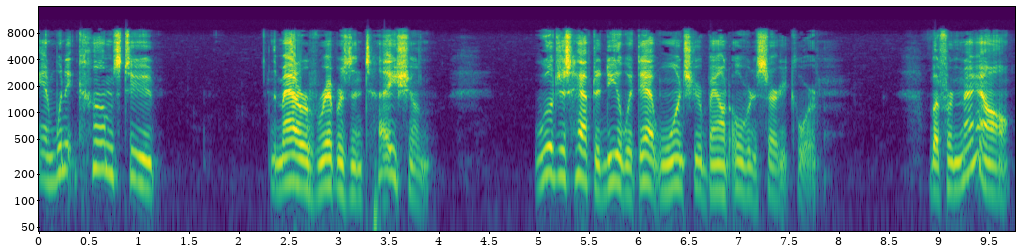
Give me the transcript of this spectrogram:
And when it comes to the matter of representation, we'll just have to deal with that once you're bound over to circuit court. But for now,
